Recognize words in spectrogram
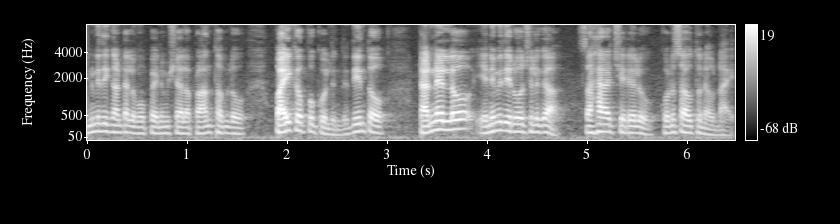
ఎనిమిది గంటల ముప్పై నిమిషాల ప్రాంతంలో పైకప్పు కూలింది. దీంతో టన్నెల్లో ఎనిమిది రోజులుగా సహాయ చర్యలు కొనసాగుతూనే ఉన్నాయి.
